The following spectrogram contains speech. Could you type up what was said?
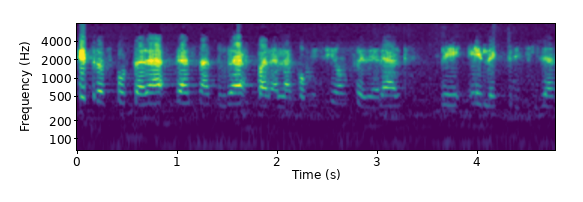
que transportará gas natural para la Comisión Federal de Electricidad.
